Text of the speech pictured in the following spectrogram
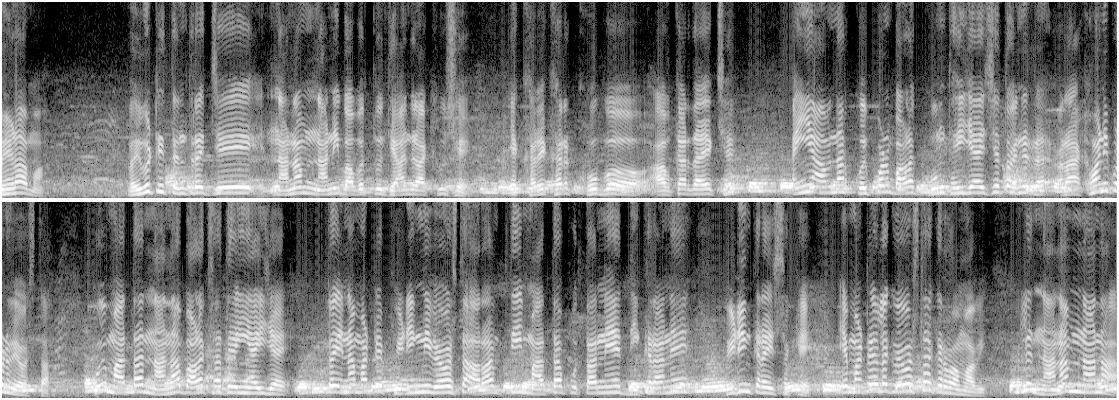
મેળામાં તંત્ર જે નાનામાં નાની બાબતનું ધ્યાન રાખ્યું છે, એ ખરેખર ખૂબ આવકારદાયક છે. અહીંયા આવનાર કોઈ પણ બાળક ગુમ થઈ જાય છે, તો એને રાખવાની પણ વ્યવસ્થા. કોઈ માતા નાના બાળક સાથે અહીં આવી જાય, તો એના માટે ફીડિંગની વ્યવસ્થા આરામથી માતા પોતાને, દીકરાને ફીડિંગ કરાવી શકે. એ માટે અલગ વ્યવસ્થા કરવામાં આવી. એટલે નાનામાં નાના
